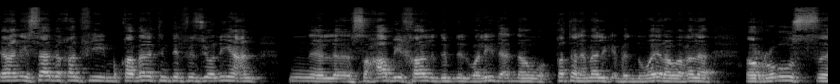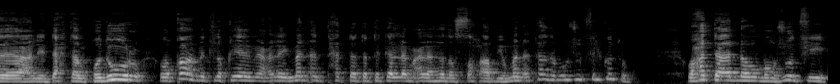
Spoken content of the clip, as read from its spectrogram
يعني سابقا في مقابلة تلفزيونية عن الصحابي خالد بن الوليد أنه قتل مالك بن نويرة وغلى الرؤوس يعني تحت القدور وقامت القيامة عليه. من أنت حتى تتكلم على هذا الصحابي؟ ومن أنت؟ هذا موجود في الكتب. وحتى أنه موجود في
